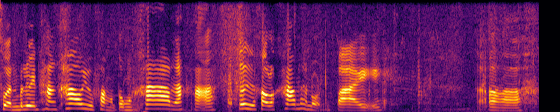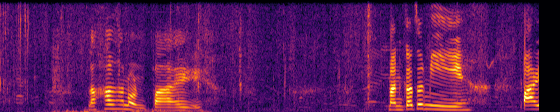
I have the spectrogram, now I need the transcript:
ส่วนบริเวณทางเข้าอยู่ฝั่งตรงข้ามนะคะก็คือเขาข้ามถนนไปแล้วข้ามถนนไป มันก็จะมีป้าย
